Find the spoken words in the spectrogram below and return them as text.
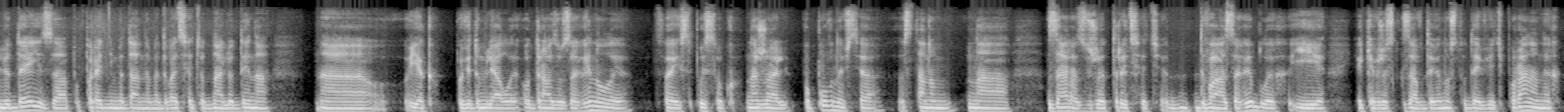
людей. За попередніми даними, 21 людина, е, як повідомляли, одразу загинули. Цей список, на жаль, поповнився станом на зараз вже 32 загиблих, і як я вже сказав, 99 поранених.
